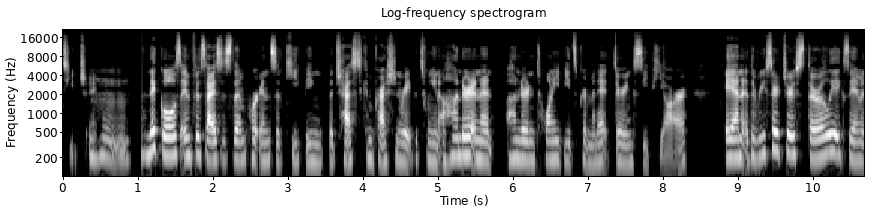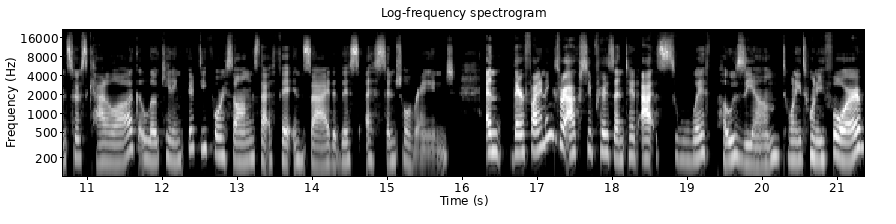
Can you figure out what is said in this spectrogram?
teaching. Mm-hmm. Nicholls emphasizes the importance of keeping the chest compression rate between 100 and 120 beats per minute during CPR. And the researchers thoroughly examined Swift's catalog, locating 54 songs that fit inside this essential range. And their findings were actually presented at Swiftposium 2024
